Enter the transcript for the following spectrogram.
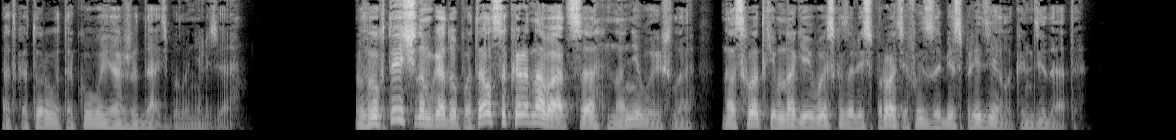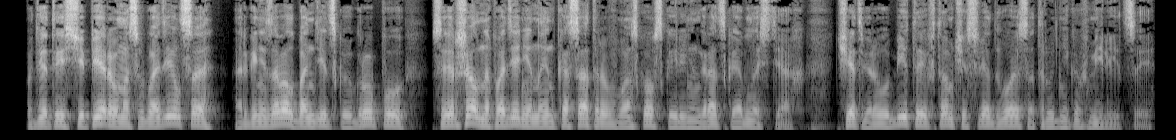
от которого такого и ожидать было нельзя. В 2000 году пытался короноваться, но не вышло. На сходке многие высказались против из-за беспредела кандидата. В 2001-м освободился, организовал бандитскую группу, совершал нападения на инкассаторов в Московской и Ленинградской областях. Четверо убиты, в том числе двое сотрудников милиции.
